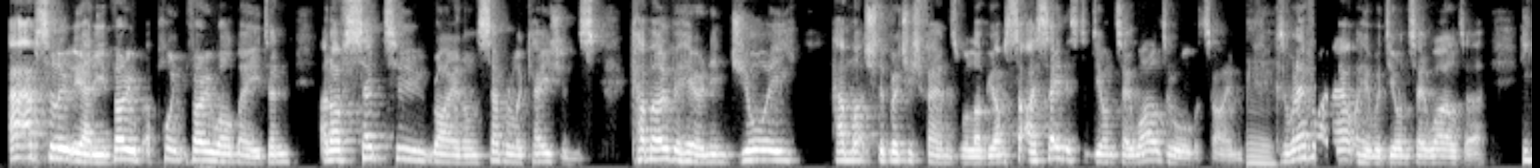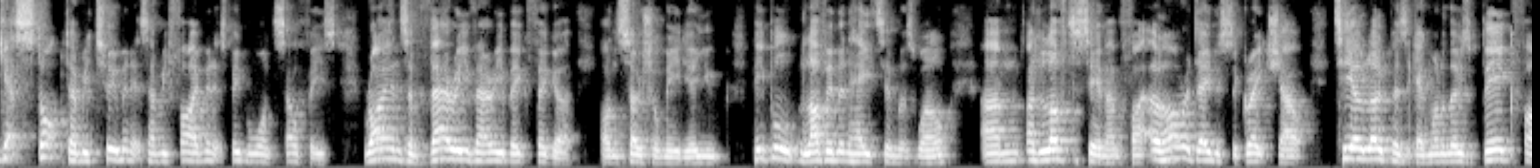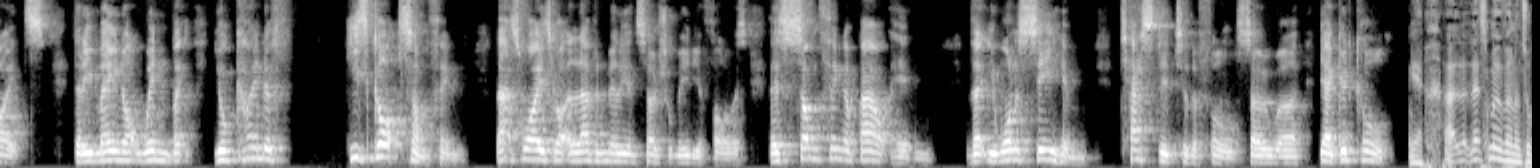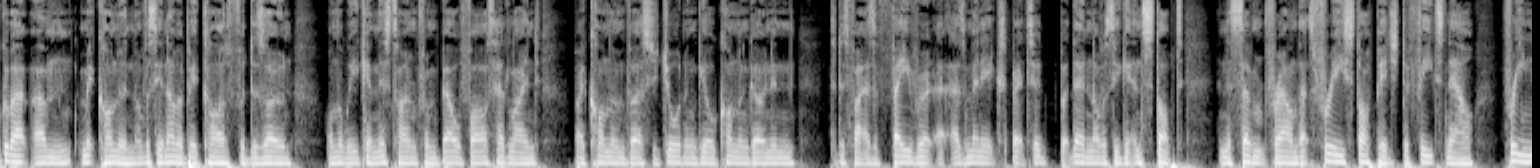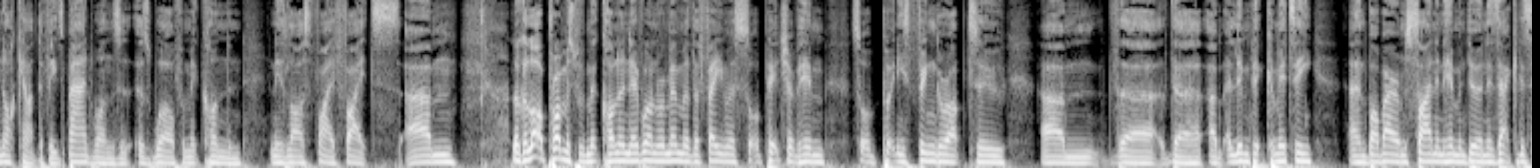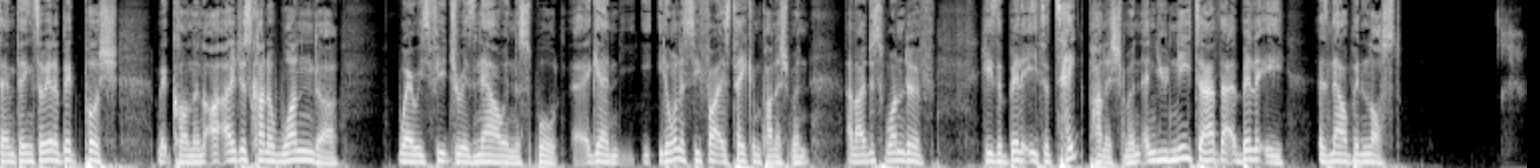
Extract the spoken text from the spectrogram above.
Absolutely, Ade. Very a point very well made. And and I've said to Ryan on several occasions, come over here and enjoy how much the British fans will love you. I'm, i say this to Deontay Wilder all the time because mm. whenever I'm out here with Deontay Wilder, he gets stopped every two minutes, every five minutes. People want selfies. Ryan's a very, very big figure on social media. You people love him and hate him as well. Um, I'd love to see him have a fight. Ohara Davies is a great shout. Teo Lopez again, one of those big fights that he may not win, but you're kind of he's got something that's why he's got 11 million social media followers. There's something about him that you want to see him tested to the full. So, uh, yeah, good call. Yeah. Uh, let's move on and talk about um, Mick Conlan. Obviously, another big card for DAZN on the weekend, this time from Belfast, headlined by Conlan versus Jordan Gill. Conlan going in to this fight as a favourite, as many expected, but then obviously getting stopped in the seventh round. That's three stoppage defeats now three knockout defeats, bad ones as well for Mick Conlan in his last five fights. Um, look, a lot of promise with Mick Conlan. Everyone remember the famous sort of picture of him sort of putting his finger up to um, the the um, Olympic Committee and Bob Arum signing him and doing exactly the same thing. So he had a big push, Mick Conlan. I, I just kind of wonder where his future is now in the sport. Again, you don't want to see fighters taking punishment, and I just wonder if his ability to take punishment, and you need to have that ability, has now been lost.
